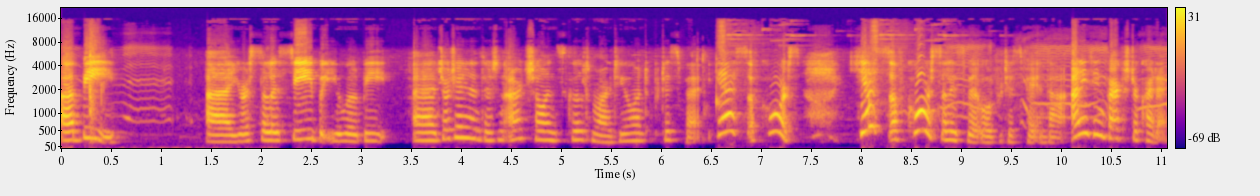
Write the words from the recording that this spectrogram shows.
A B. Uh, you're still a C, but you will be... Uh, Georgina, there's an art show in school tomorrow. Do you want to participate? Yes, of course. Yes, of course Elizabeth will participate in that. Anything for extra credit.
